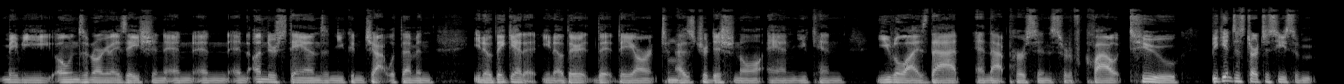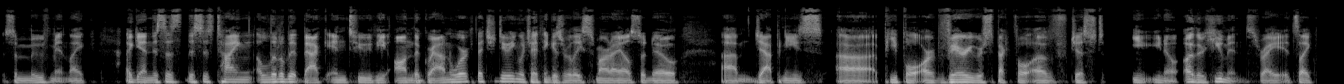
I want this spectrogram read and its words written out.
maybe owns an organization and and and understands, and you can chat with them, and you know they get it. You know they they, they aren't mm. as traditional, and you can utilize that and that person's sort of clout to begin to start to see some some movement. Like again, this is this is tying a little bit back into the on the ground work that you're doing, which I think is really smart. I also know um, Japanese uh, people are very respectful of just you, you, know other humans, right? It's like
